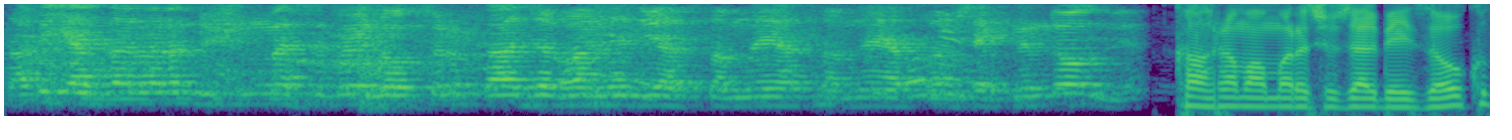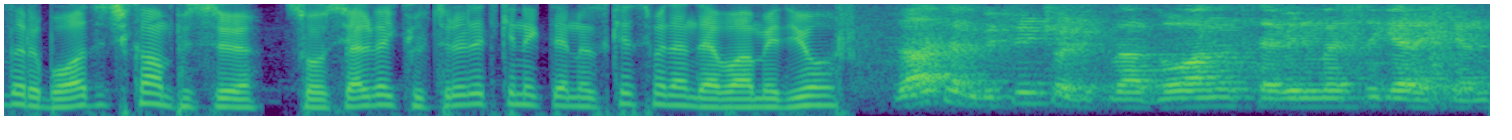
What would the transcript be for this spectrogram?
Tabii yazarların düşünmesi böyle oturup da acaba ne yazsam, ne yazsam, ne yazsam şeklinde olmuyor. Kahramanmaraş Özel Beyza Okulları Boğaziçi Kampüsü sosyal ve kültürel etkinliklerini hız kesmeden devam ediyor. Zaten bütün çocuklar doğanın sevilmesi gereken,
